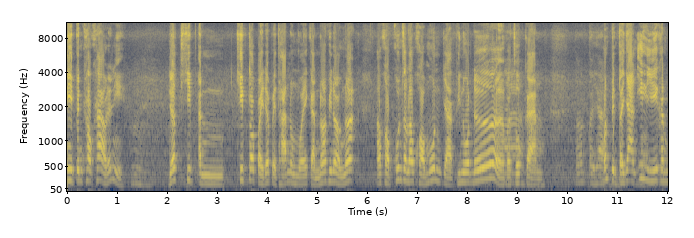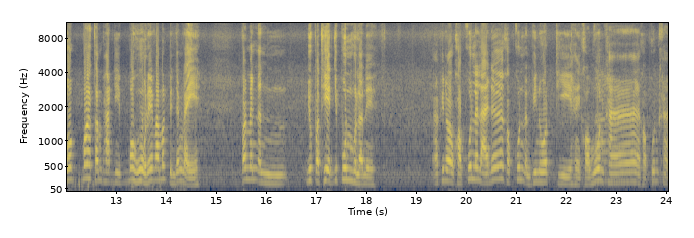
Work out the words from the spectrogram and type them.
นี่เป็นคร่าวๆแล้วนี่ อืมเดี๋ยวคลิปอันคลิปต่อไปเดี๋ยวไปถามน้องหมวยกันเนาะพี่น้องเนาะเอาขอบคุณสำหรับข้อมูลจากพี่โนตเด้อประสบการณ์แต่ มันแต่ยานมันเป็นตายานอีหลีคันบ่มาสัมผัสนี่บ่ฮู้ได้ว่ามันเป็นจังไดว่ามันอันอยู่ประเทศญี่ปุ่นพุ่นล่ะนี่อะพี่น้องขอบคุณหลาย ๆ เด้อขอบคุณอันพี่โนตที่ให้ข้อมูลค่ะ ขอบคุณค่ะ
